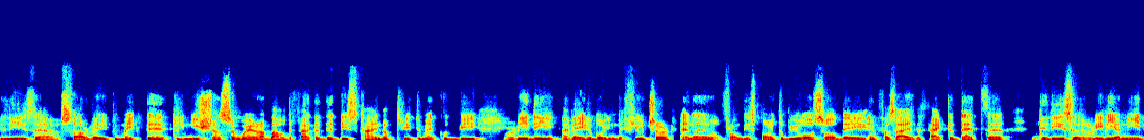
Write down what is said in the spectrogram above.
release a survey to make the clinicians aware about the fact that this kind of treatment could be really available in the future. And uh, from this point of view, also they emphasize the fact that uh, there is uh, really a need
